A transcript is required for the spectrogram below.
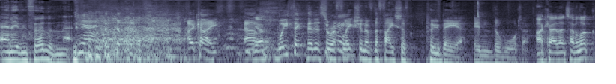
And even further than that. Yeah. Okay, uh, Yep. we think that it's a reflection of the face of Pooh Bear in the water. okay, let's have a look.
